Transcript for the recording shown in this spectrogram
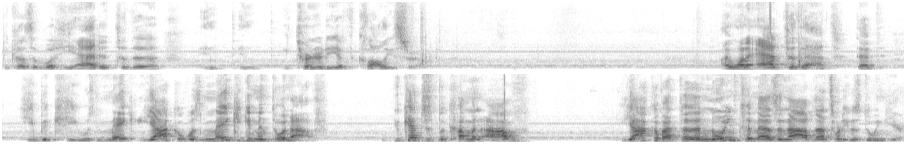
because of what he added to the in, in eternity of the Klal Yisrael. I want to add to that that he he was make Yaakov was making him into an Av. You can't just become an Av. Yaakov had to anoint him as an Av. That's what he was doing here.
